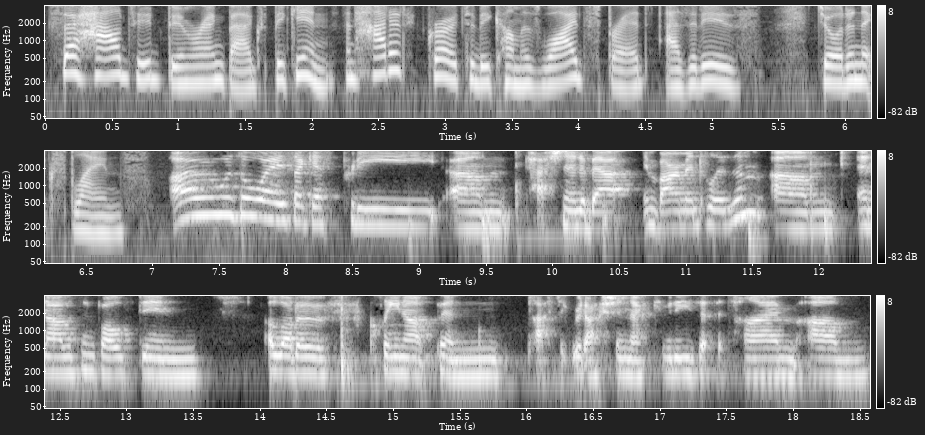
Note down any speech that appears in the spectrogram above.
So, how did boomerang bags begin, and how did it grow to become as widespread as it is? Jordan explains. I was always, I guess, pretty um, passionate about environmentalism, um, and I was involved in a lot of cleanup and plastic reduction activities at the time. Um,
